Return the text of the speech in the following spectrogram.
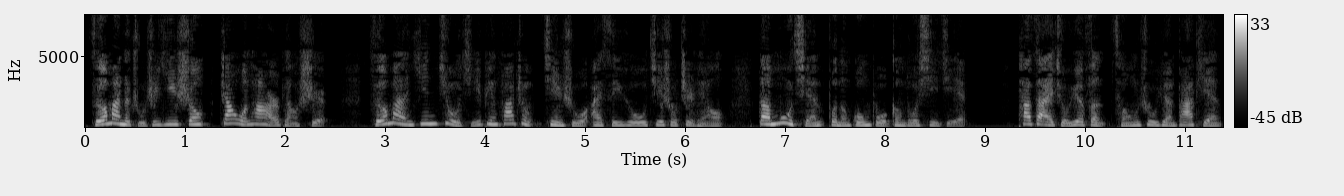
泽曼的主治医生扎沃拉尔表示，泽曼因救急并发症进入 ICU 接受治疗，但目前不能公布更多细节。他在九月份曾入院八天，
